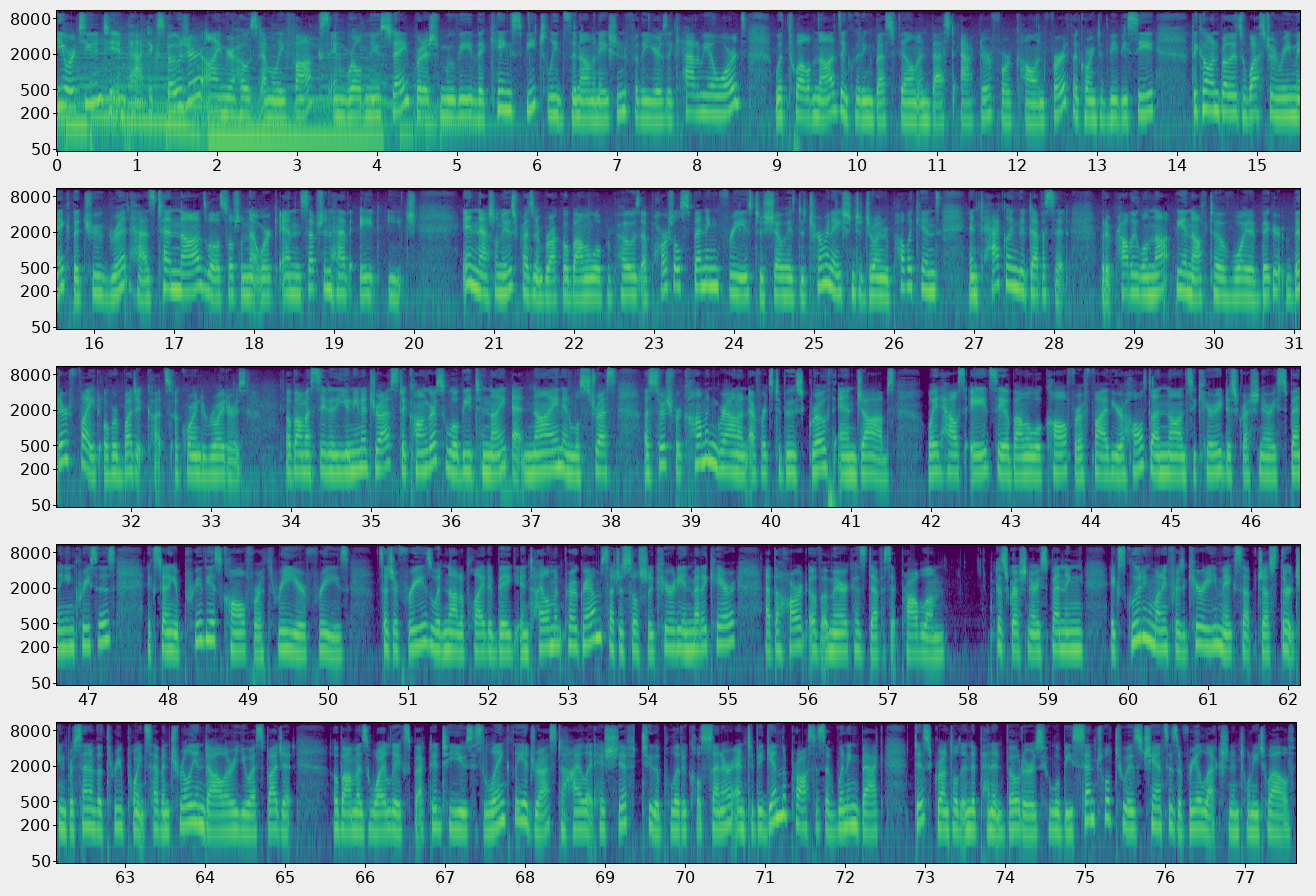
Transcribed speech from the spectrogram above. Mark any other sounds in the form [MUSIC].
You are tuned to Impact Exposure. I'm your host, Emily Fox. In World News Today, British movie The King's Speech leads the nomination for the year's Academy Awards with 12 nods, including Best Film and Best Actor for Colin Firth, according to the BBC. The Coen brothers' Western remake, The True Grit, has 10 nods, while Social Network and Inception have 8 each. In national news, President Barack Obama will propose a partial spending freeze to show his determination to join Republicans in tackling the deficit, but it probably will not be enough to avoid a bigger, bitter fight over budget cuts, according to Reuters. Obama's State of the Union address to Congress will be tonight at 9 and will stress a search for common ground on efforts to boost growth and jobs. White House aides say Obama will call for a five year halt on non security discretionary spending increases, extending a previous call for a three year freeze. Such a freeze would not apply to big entitlement programs such as Social Security and Medicare, at the heart of America's deficit problem. Discretionary spending, excluding money for security, makes up just 13% of the $3.7 trillion U.S. budget. Obama is widely expected to use his lengthy address to highlight his shift to the political center and to begin the process of winning back disgruntled independent voters who will be central to his chances of re-election in 2012.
